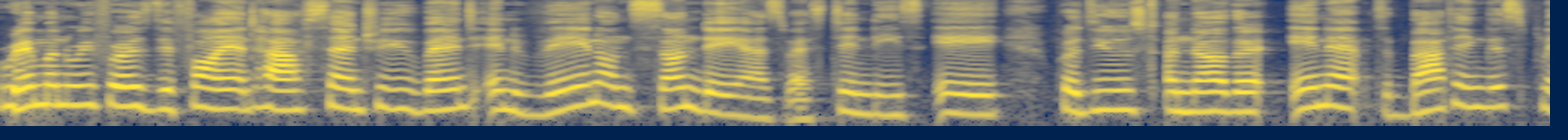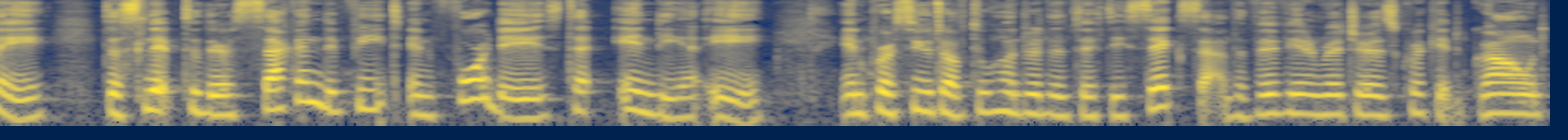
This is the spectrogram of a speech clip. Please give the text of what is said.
Raymond Reifer's defiant half-century went in vain on Sunday as West Indies A produced another inept batting display to slip to their second defeat in four days to India A. In pursuit of 256 at the Vivian Richards cricket ground,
